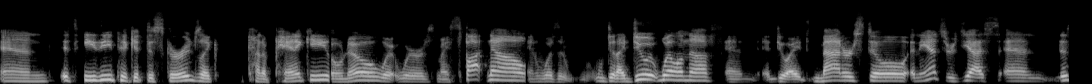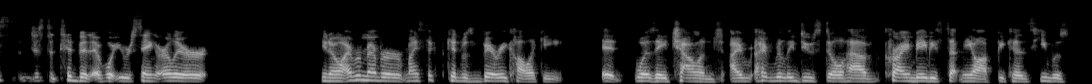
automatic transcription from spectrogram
and it's easy to get discouraged, like kind of panicky. Oh no, wh- where's my spot now? And was it did I do it well enough? And, and do I matter still? And the answer is yes. And this just a tidbit of what you were saying earlier. You know, I remember my sixth kid was very colicky it was a challenge. I, I really do still have crying babies set me off because he was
